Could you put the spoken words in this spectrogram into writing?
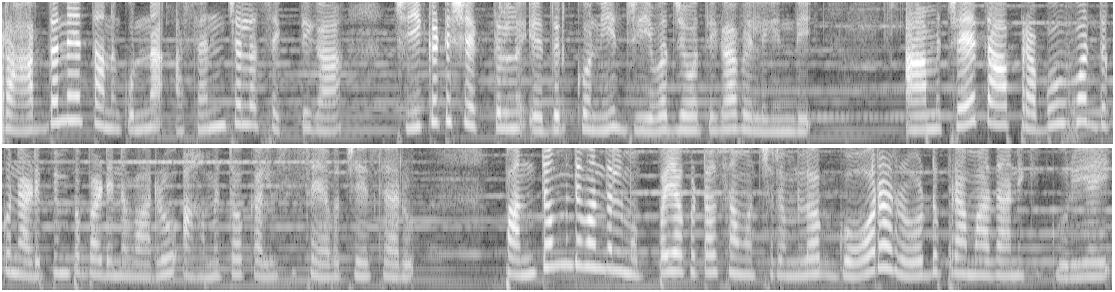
ప్రార్థనే తనకున్న అసంచల శక్తిగా చీకటి శక్తులను ఎదుర్కొని జీవజ్యోతిగా వెలిగింది. ఆమె చేత ప్రభువు వద్దకు నడిపింపబడిన వారు ఆమెతో కలిసి సేవ చేశారు. పంతొమ్మిది వందల ముప్పై ఒకటో సంవత్సరంలో ఘోర రోడ్డు ప్రమాదానికి గురి అయి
